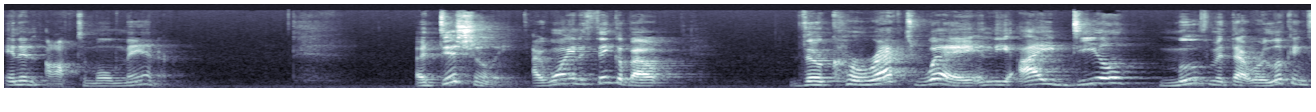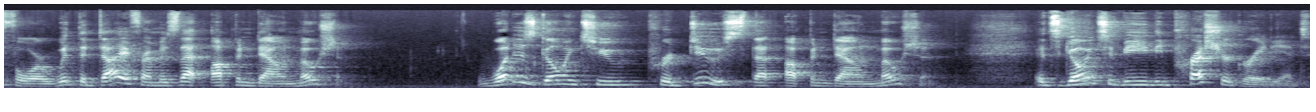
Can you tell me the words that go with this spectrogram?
in an optimal manner? Additionally, I want you to think about the correct way and the ideal movement that we're looking for with the diaphragm is that up and down motion. What is going to produce that up and down motion? It's going to be the pressure gradient.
